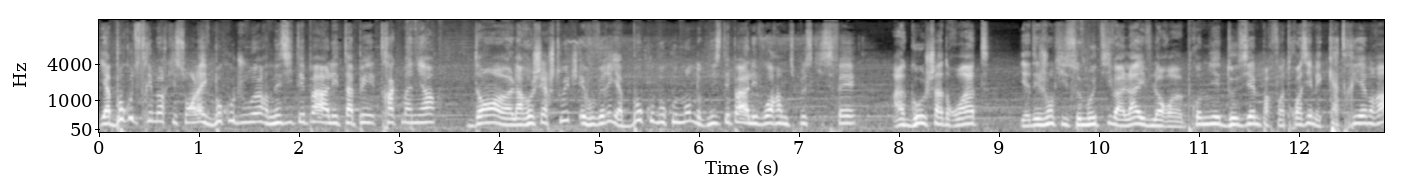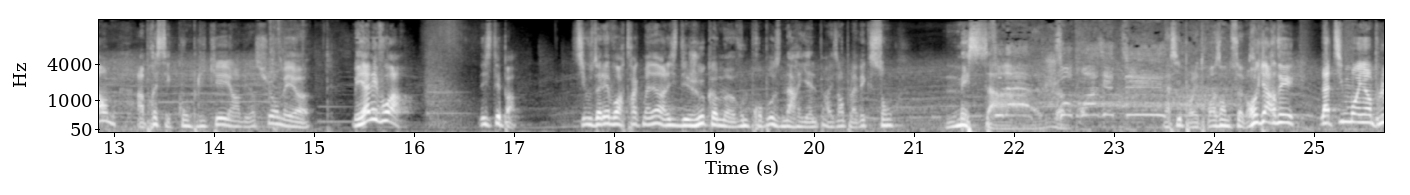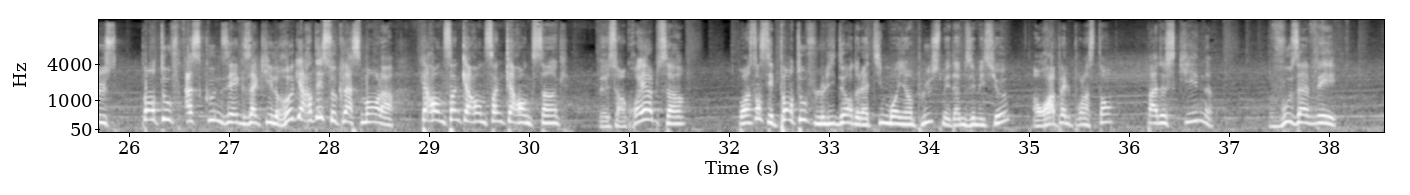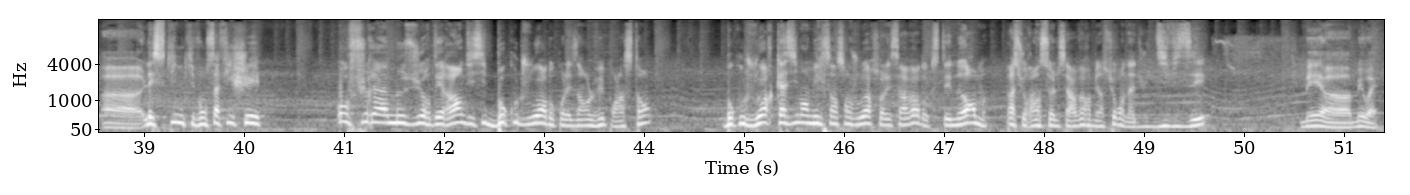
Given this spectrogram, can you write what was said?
il y a beaucoup de streamers qui sont en live, beaucoup de joueurs. N'hésitez pas à aller taper Trackmania dans euh, la recherche Twitch et vous verrez, il y a beaucoup, beaucoup de monde. Donc n'hésitez pas à aller voir un petit peu ce qui se fait à gauche, à droite. Il y a des gens qui se motivent à live leur euh, premier, deuxième, parfois troisième et quatrième round. Après, c'est compliqué, hein, bien sûr, mais, euh, mais allez voir. N'hésitez pas. Si vous allez voir Trackmania dans la liste des jeux, comme euh, vous le propose Nariel par exemple, avec son message. Merci pour les 3 ans de sub. Regardez la team moyen plus. Pantouf, Askunz et Exakil. Regardez ce classement là. 45, 45, 45. Mais c'est incroyable ça. Pour l'instant, c'est Pantouf le leader de la team moyen plus, mesdames et messieurs. On rappelle pour l'instant, pas de skin. Vous avez euh, les skins qui vont s'afficher au fur et à mesure des rounds. Ici, beaucoup de joueurs, donc on les a enlevés pour l'instant. Beaucoup de joueurs, quasiment 1500 joueurs sur les serveurs, donc c'est énorme. Pas sur un seul serveur, bien sûr, on a dû diviser. Mais, euh, mais ouais.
